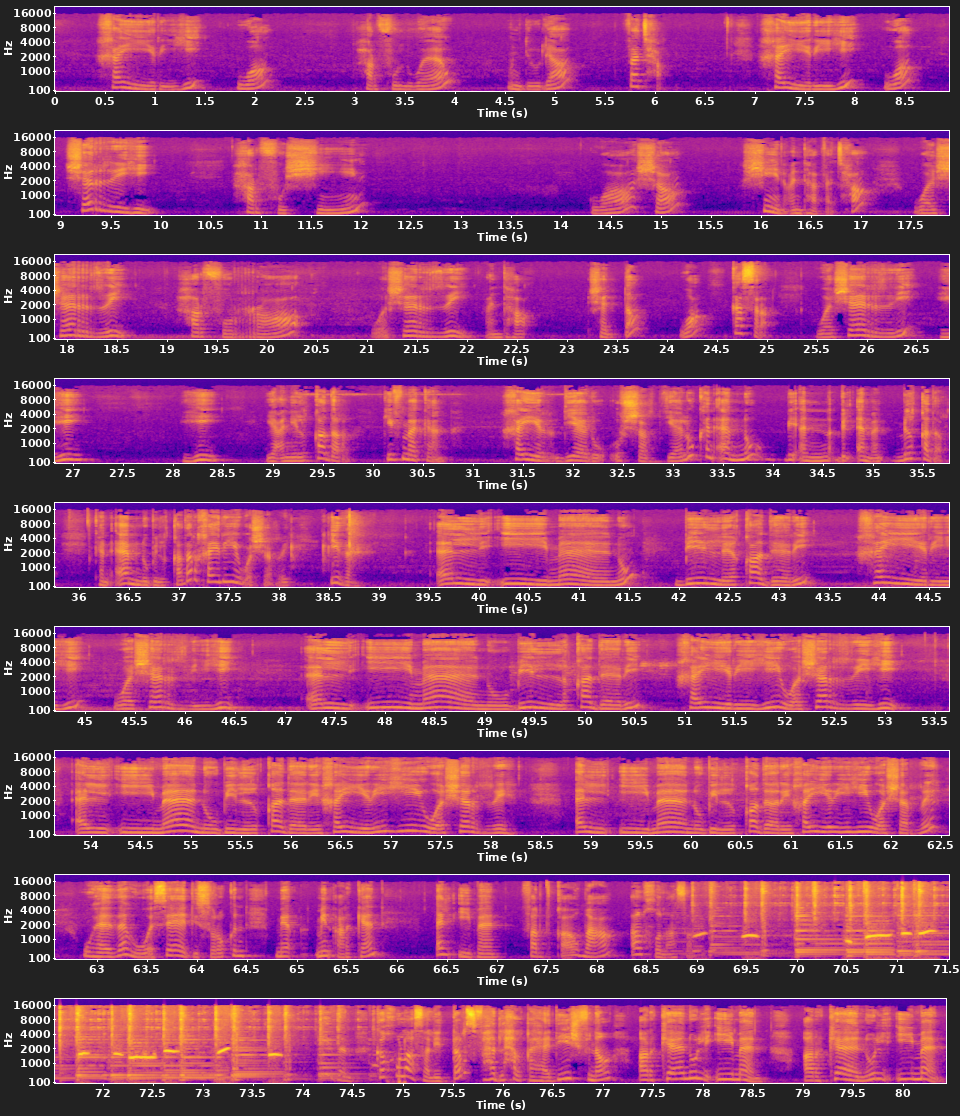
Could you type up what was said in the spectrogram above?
خيره و. حرف الواو ونديرو لها فتحة خيره وشره حرف الشين. وش شين عندها فتحة وشر حرف الراء وشر عندها شدة وكسرة. وشر هي هي يعني القدر. كيف ما كان خير ديالو والشر ديالو كنآمنوا بأن بالأمل بالقدر. كنآمنوا بالقدر خيره وشره. إذا الإيمان بالقدر خيره وشره. الإيمان بالقدر خيره وشره. الإيمان بالقدر خيره وشره. الإيمان بالقدر خيره وشره. وهذا هو سادس ركن من أركان الإيمان. فابقوا مع الخلاصة. كخلاصة للدرس في هذه الحلقة هذه شفنا أركان الإيمان أركان الإيمان.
